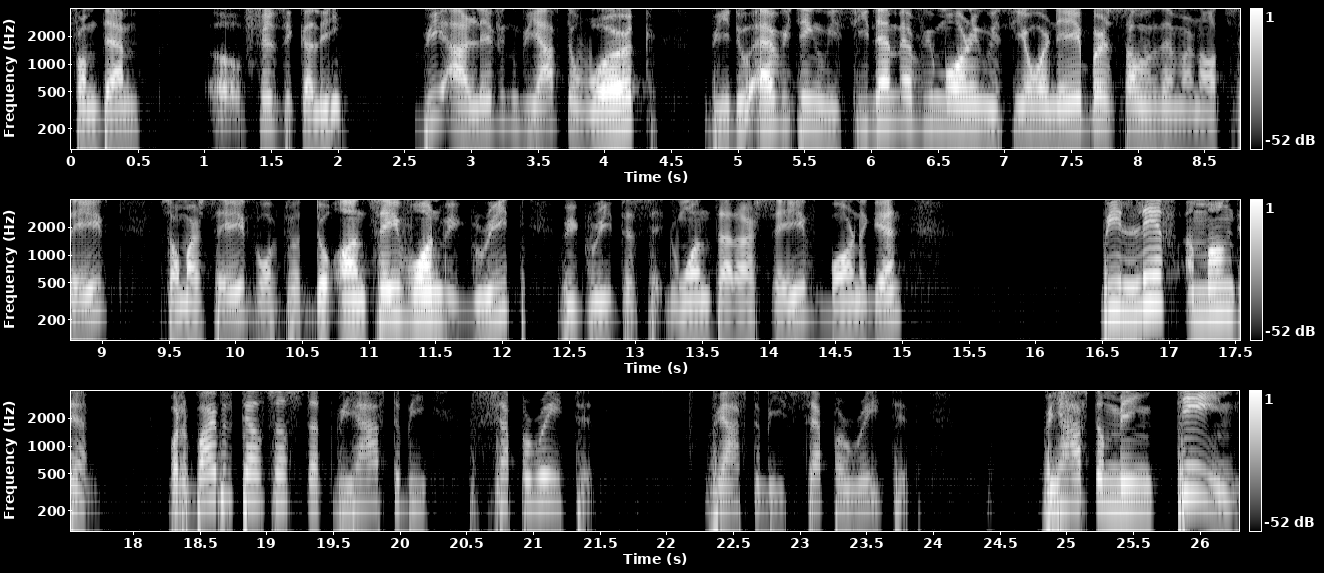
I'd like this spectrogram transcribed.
from them uh, physically. We are living, we have to work. We do everything. We see them every morning. We see our neighbors. Some of them are not saved. Some are saved. The unsaved one we greet. We greet the ones that are saved, born again. We live among them. But the Bible tells us that we have to be separated. We have to be separated. We have to maintain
